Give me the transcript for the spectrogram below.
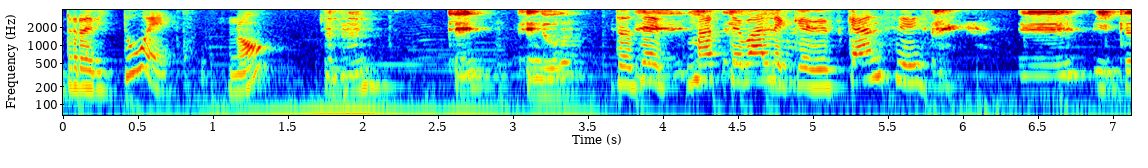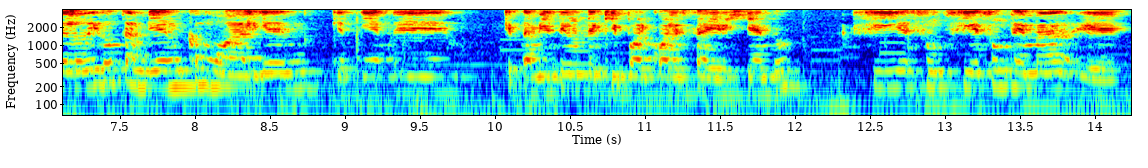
reditúe, ¿no? Sí, sin duda. Entonces, eh, más te, te vale que descanses. Eh, y te lo digo también como alguien que tiene, que también tiene un equipo al cual está dirigiendo. Sí es un, sí es un tema eh,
